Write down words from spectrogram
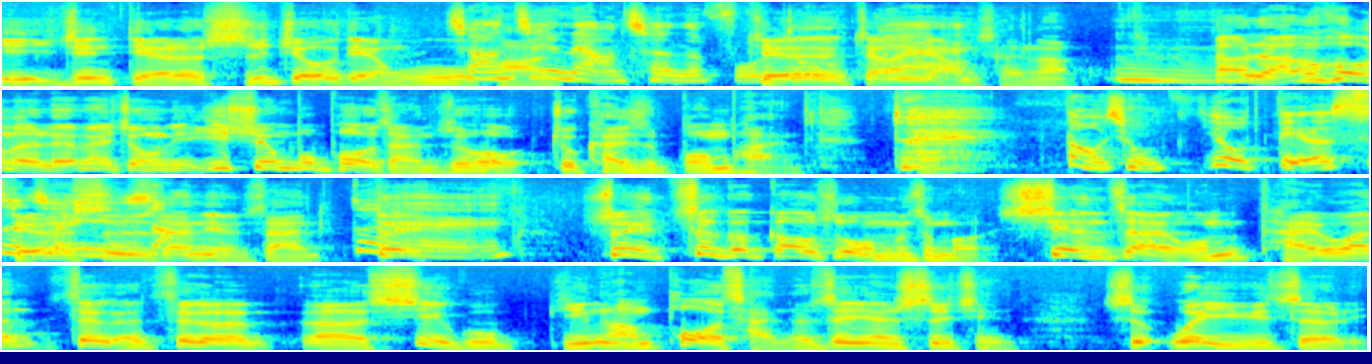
已已经跌了十九点五五，将近两成的幅度，跌了将近两成了。嗯，那然后呢，雷曼兄弟一宣布破产之后，就开始崩盘，对，道琼又跌了四跌了四十成以上，三点三。对，所以这个告诉我们什么？现在我们台湾这个这个呃系股银行破产的这件事情是位于这里。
